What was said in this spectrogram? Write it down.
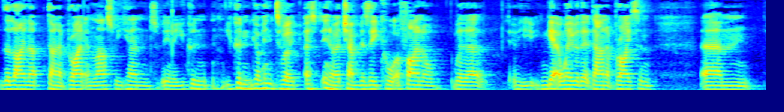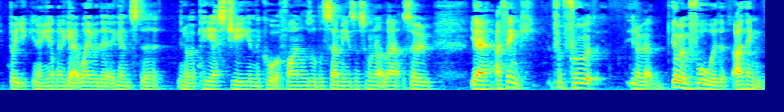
the lineup down at Brighton last weekend. You know, you couldn't you couldn't go into a, a you know a Champions League quarter final with a you can get away with it down at Brighton, um, but you, you know you're not going to get away with it against a you know a PSG in the quarterfinals or the semis or something like that. So yeah, I think for, for you know going forward, I think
